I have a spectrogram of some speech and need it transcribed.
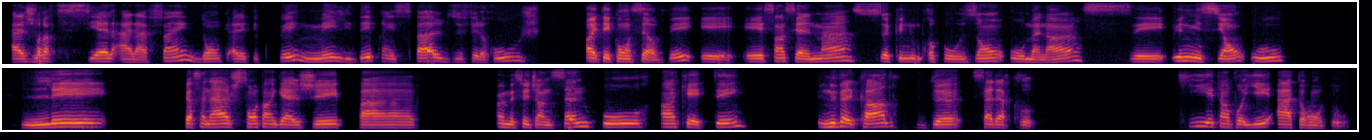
ajout artificiel à la fin, donc elle a été coupée, mais l'idée principale du fil rouge a été conservée et, essentiellement, ce que nous proposons aux meneurs, c'est une mission où les personnages sont engagés par un M. Johnson pour enquêter une nouvelle cadre de Sader Group qui est envoyé à Toronto.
